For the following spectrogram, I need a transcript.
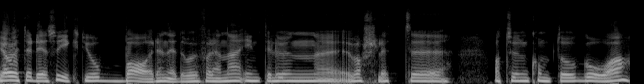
Ja, og etter det så gikk det jo bare nedover for henne, inntil hun varslet at hun kom til å gå av.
